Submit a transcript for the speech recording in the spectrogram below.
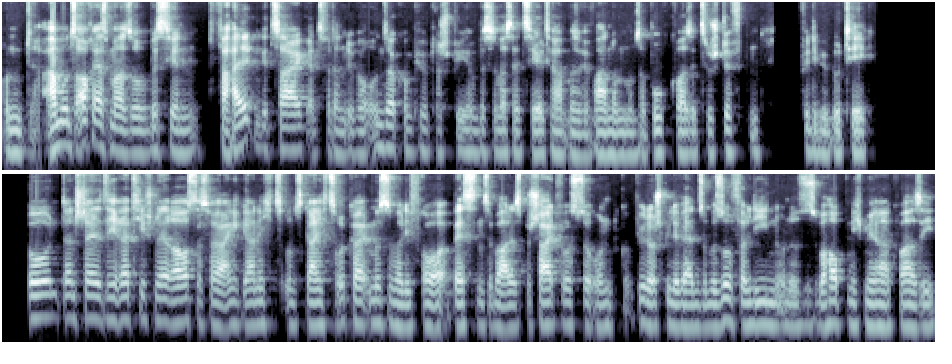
Und haben uns auch erstmal so ein bisschen Verhalten gezeigt, als wir dann über unser Computerspiel ein bisschen was erzählt haben. Also wir waren, um unser Buch quasi zu stiften für die Bibliothek. Und dann stellte sich relativ schnell raus, dass wir eigentlich gar nicht, uns gar nicht zurückhalten müssen, weil die Frau bestens über alles Bescheid wusste und Computerspiele werden sowieso verliehen und es ist überhaupt nicht mehr quasi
